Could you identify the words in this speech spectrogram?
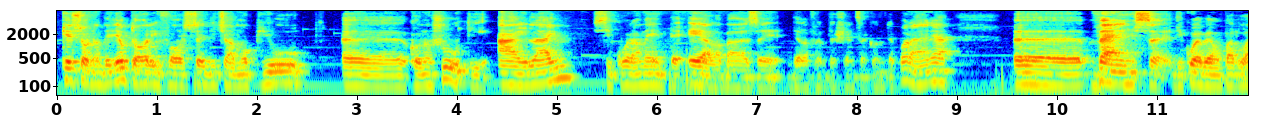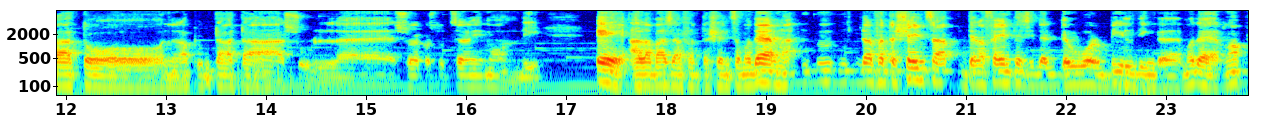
che sono degli autori forse diciamo più eh, conosciuti. Heinlein sicuramente è alla base della fantascienza contemporanea. Uh, Vance, di cui abbiamo parlato nella puntata sul, uh, sulla costruzione dei mondi, è alla base della fantascienza moderna, della fantascienza, della fantasy, del, del world building moderno,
